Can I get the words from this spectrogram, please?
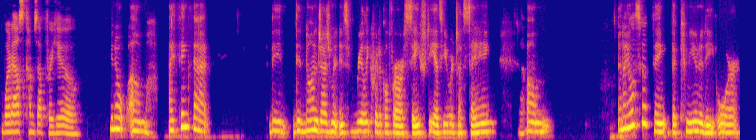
what else comes up for you? You know, um, I think that the the non-judgment is really critical for our safety, as you were just saying. Yeah. Um, and I also think the community or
